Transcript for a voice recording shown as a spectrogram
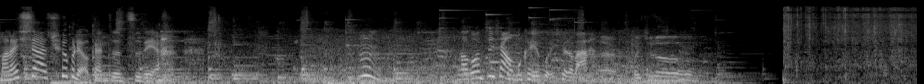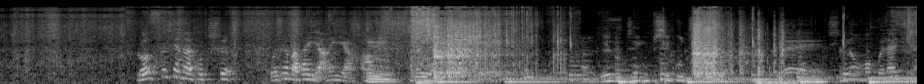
马来西亚缺不了甘蔗汁的呀。嗯。老公，这下我们可以回去了吧？嗯，回去喽。螺丝现在不吃，我先把它养一养啊。嗯。哎，这是进屁股汁。对，省得我们回来捡。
